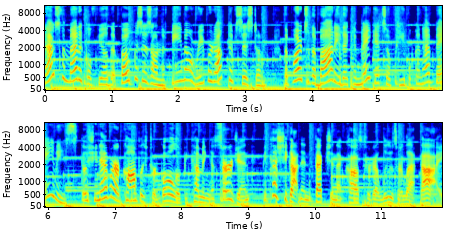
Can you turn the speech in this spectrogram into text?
That's the medical field that focuses on the female reproductive system, the parts of the body that can make it so people can have babies. Though she never accomplished her goal of becoming a surgeon because she got an infection that caused her to lose her left eye.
